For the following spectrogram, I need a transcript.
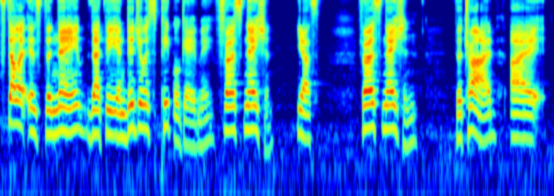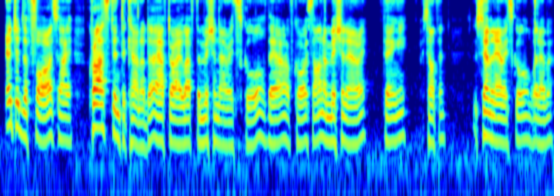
Stella is the name that the indigenous people gave me. First Nation. Yes. First Nation. The tribe. I entered the force. I crossed into Canada after I left the missionary school there, of course, on a missionary thingy, something. Seminary school, whatever.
